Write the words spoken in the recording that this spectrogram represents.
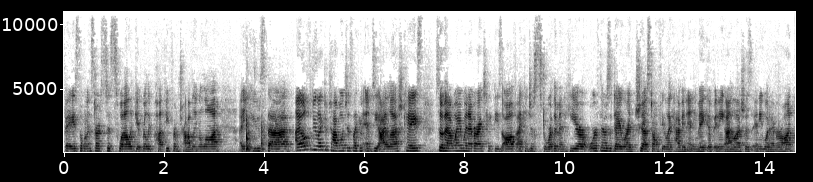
face so when it starts to swell and get really puffy from traveling a lot. I use that. I also do like to travel with just like an empty eyelash case. So that way, whenever I take these off, I can just store them in here. Or if there's a day where I just don't feel like having any makeup, any eyelashes, any whatever on,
